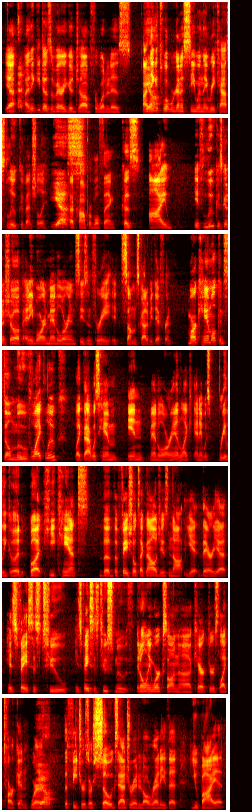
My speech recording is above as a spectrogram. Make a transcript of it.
Yeah, I think he does a very good job for what it is. I think it's what we're gonna see when they recast Luke eventually. yes. A comparable thing, because I, if Luke is gonna show up anymore in Mandalorian season three, it something's got to be different. Mark Hamill can still move like Luke, like that was him in Mandalorian, like, and it was really good. But he can't. the The facial technology is not yet there yet. His face is too. His face is too smooth. It only works on uh, characters like Tarkin, where Yeah. the features are so exaggerated already that you buy it.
